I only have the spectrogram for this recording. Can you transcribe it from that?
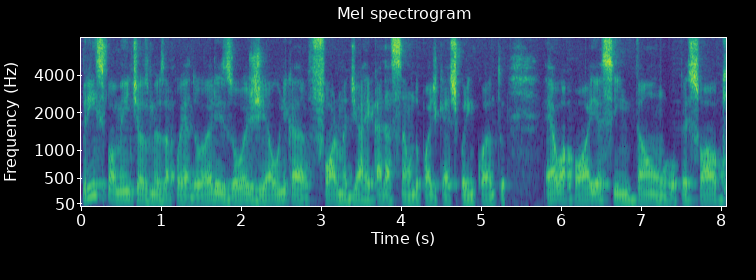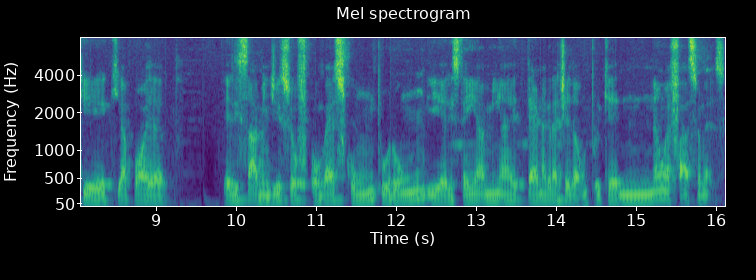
principalmente aos meus apoiadores. Hoje, a única forma de arrecadação do podcast, por enquanto, é o Apoia-se. Então, o pessoal que, que apoia, eles sabem disso. Eu converso com um por um e eles têm a minha eterna gratidão, porque não é fácil mesmo.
